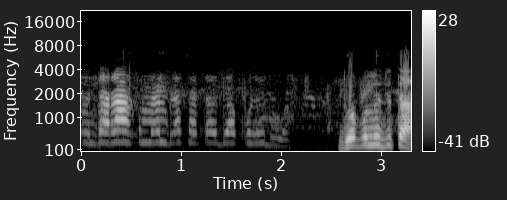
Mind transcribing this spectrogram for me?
Antara 19 atau 22. 20 juta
